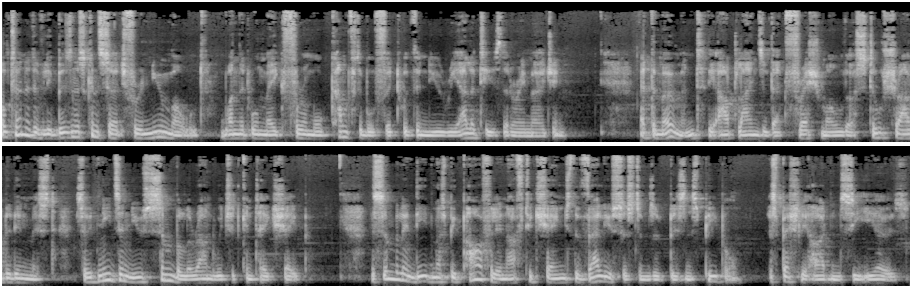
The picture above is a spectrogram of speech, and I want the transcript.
Alternatively, business can search for a new mold, one that will make for a more comfortable fit with the new realities that are emerging. At the moment, the outlines of that fresh mold are still shrouded in mist, so it needs a new symbol around which it can take shape. The symbol indeed must be powerful enough to change the value systems of business people, especially hardened CEOs,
